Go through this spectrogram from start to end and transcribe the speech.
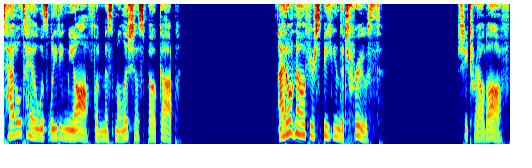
Tattletale was leading me off when Miss Militia spoke up. I don't know if you're speaking the truth. She trailed off.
